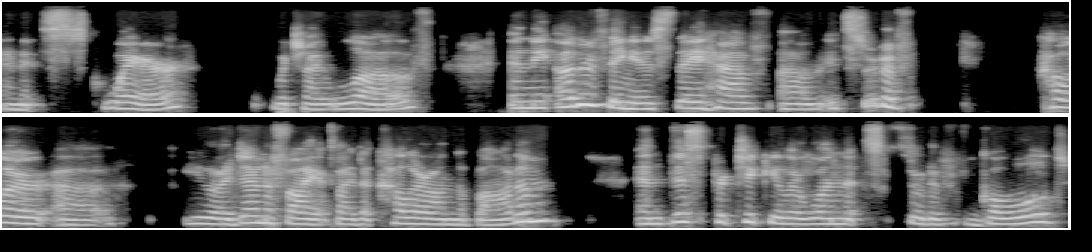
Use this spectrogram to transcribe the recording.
and it's square, which I love. And the other thing is they have, um, it's sort of color, uh, you identify it by the color on the bottom. And this particular one that's sort of gold,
